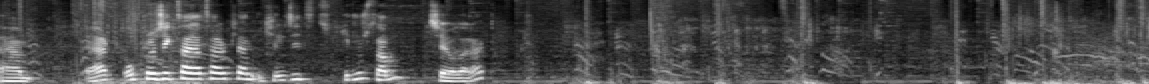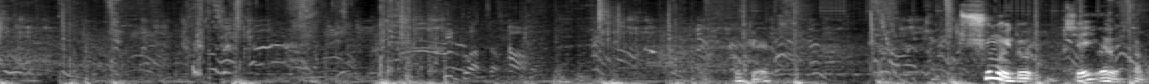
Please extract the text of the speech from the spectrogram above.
Em, eğer o projektile atarken ikinciyi tutturursam şey olarak Şu muydu şey? Evet tamam.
